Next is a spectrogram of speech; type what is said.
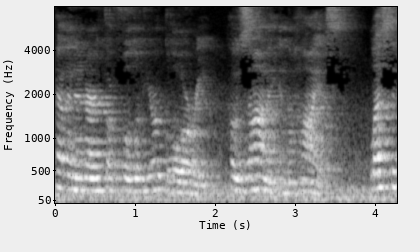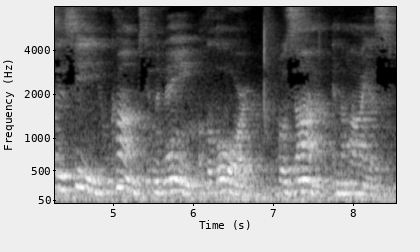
heaven and earth are full of your glory. Hosanna in the highest. Blessed is he who comes in the name of the Lord. Hosanna in the highest.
